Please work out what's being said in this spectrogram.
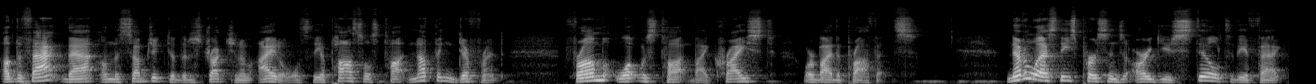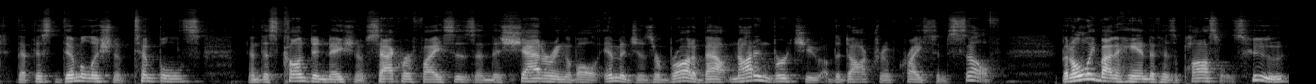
Of the fact that, on the subject of the destruction of idols, the apostles taught nothing different from what was taught by Christ or by the prophets. Nevertheless, these persons argue still to the effect that this demolition of temples, and this condemnation of sacrifices and this shattering of all images are brought about not in virtue of the doctrine of Christ himself, but only by the hand of his apostles, who,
